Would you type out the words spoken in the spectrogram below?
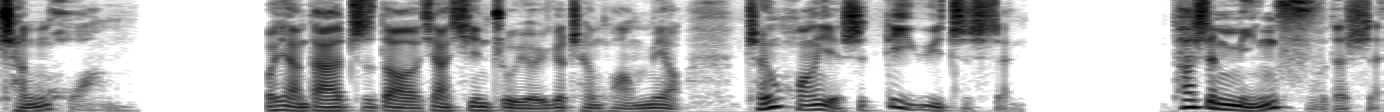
城隍。我想大家知道，像新竹有一个城隍庙，城隍也是地狱之神，他是冥府的神。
